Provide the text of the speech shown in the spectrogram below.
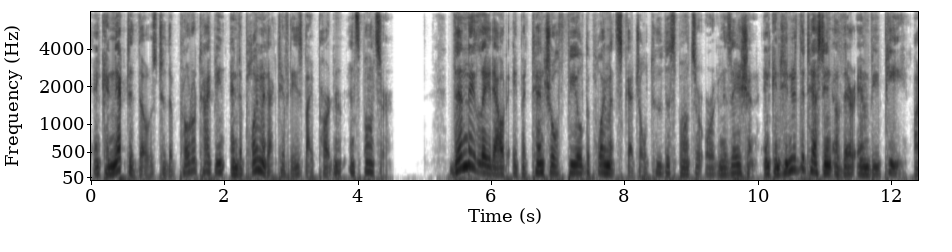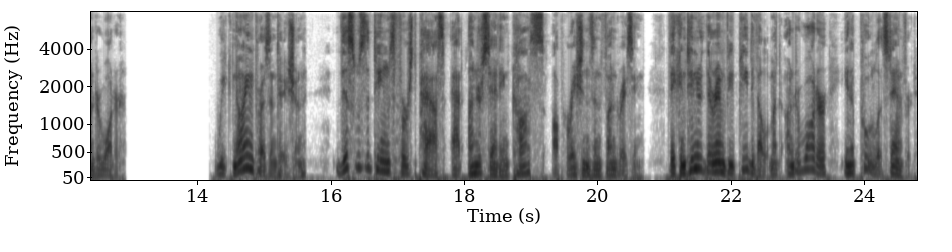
and connected those to the prototyping and deployment activities by partner and sponsor. Then they laid out a potential field deployment schedule to the sponsor organization and continued the testing of their MVP underwater. Week 9 presentation this was the team's first pass at understanding costs, operations, and fundraising. They continued their MVP development underwater in a pool at Stanford.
